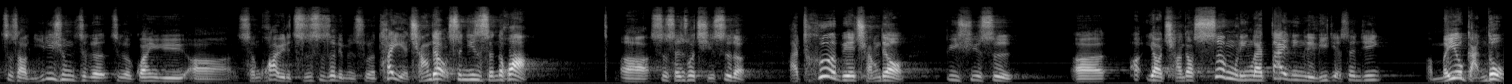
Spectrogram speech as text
至少尼弟兄这个这个关于啊神话语的知识这里面说呢，他也强调圣经是神的话，啊是神所启示的，啊特别强调必须是啊要强调圣灵来带领你理解圣经啊，没有感动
